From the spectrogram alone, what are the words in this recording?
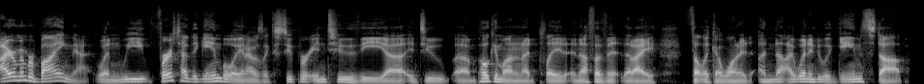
I remember buying that when we first had the Game Boy, and I was like super into the uh, into um, Pokemon, and I'd played enough of it that I felt like I wanted. An- I went into a GameStop,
